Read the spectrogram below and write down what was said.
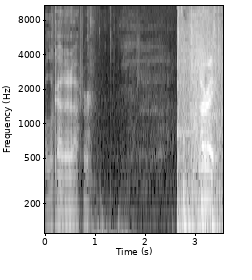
I'll look at it after. All right.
